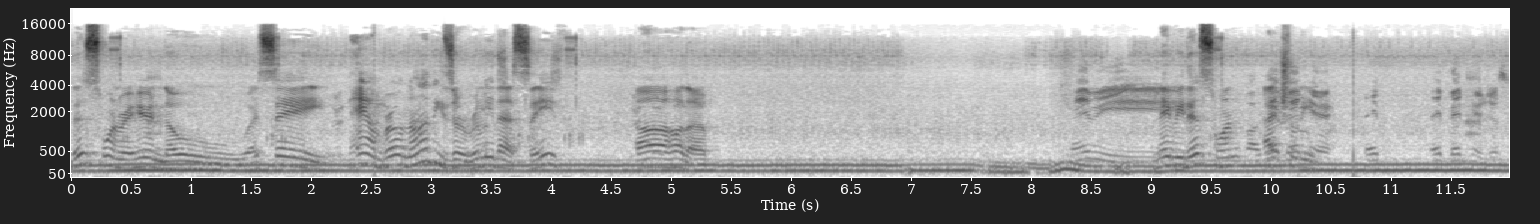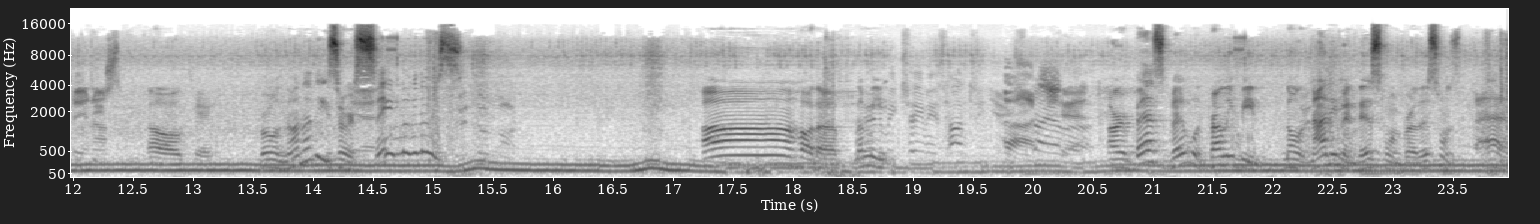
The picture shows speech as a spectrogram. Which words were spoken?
this one right here. No, I say. Damn, bro. None of these are really that safe. Uh, hold up. Maybe. Maybe this one. Oh, they've Actually. been here. They they've been here just so you know. Oh, okay. Bro, none of these are Yeah. safe. Look at this. Uh, hold up. Let me. Enemy team is hunting you. Ah, Stay shit. Our best bet would probably be. No, not even this one, bro. This one's bad.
